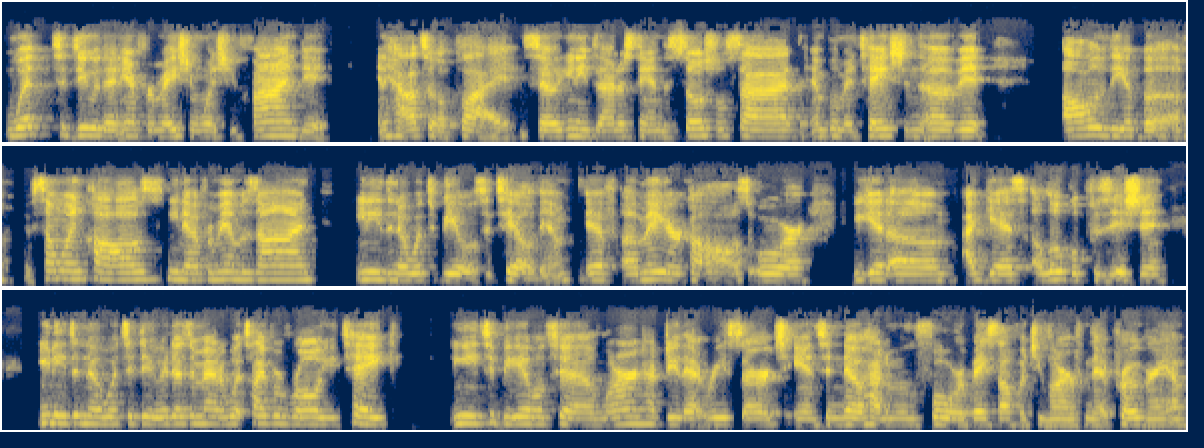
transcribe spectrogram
what to do with that information once you find it, and how to apply it. So you need to understand the social side, the implementation of it, all of the above. If someone calls, you know, from Amazon, you need to know what to be able to tell them. If a mayor calls or you get, um, I guess, a local position, you need to know what to do. It doesn't matter what type of role you take you need to be able to learn how to do that research and to know how to move forward based off what you learned from that program.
